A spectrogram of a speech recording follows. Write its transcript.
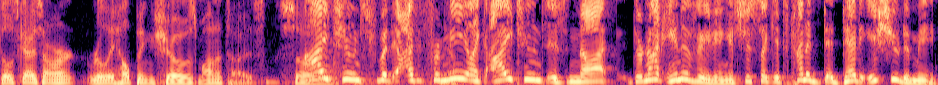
those guys aren't really helping shows monetize. So iTunes, but I, for me, like iTunes is not, they're not innovating. It's just like, it's kind of a dead issue to me.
